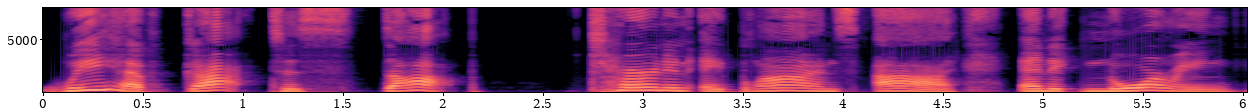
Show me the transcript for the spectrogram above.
We have got to stop turning a blind eye and ignoring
